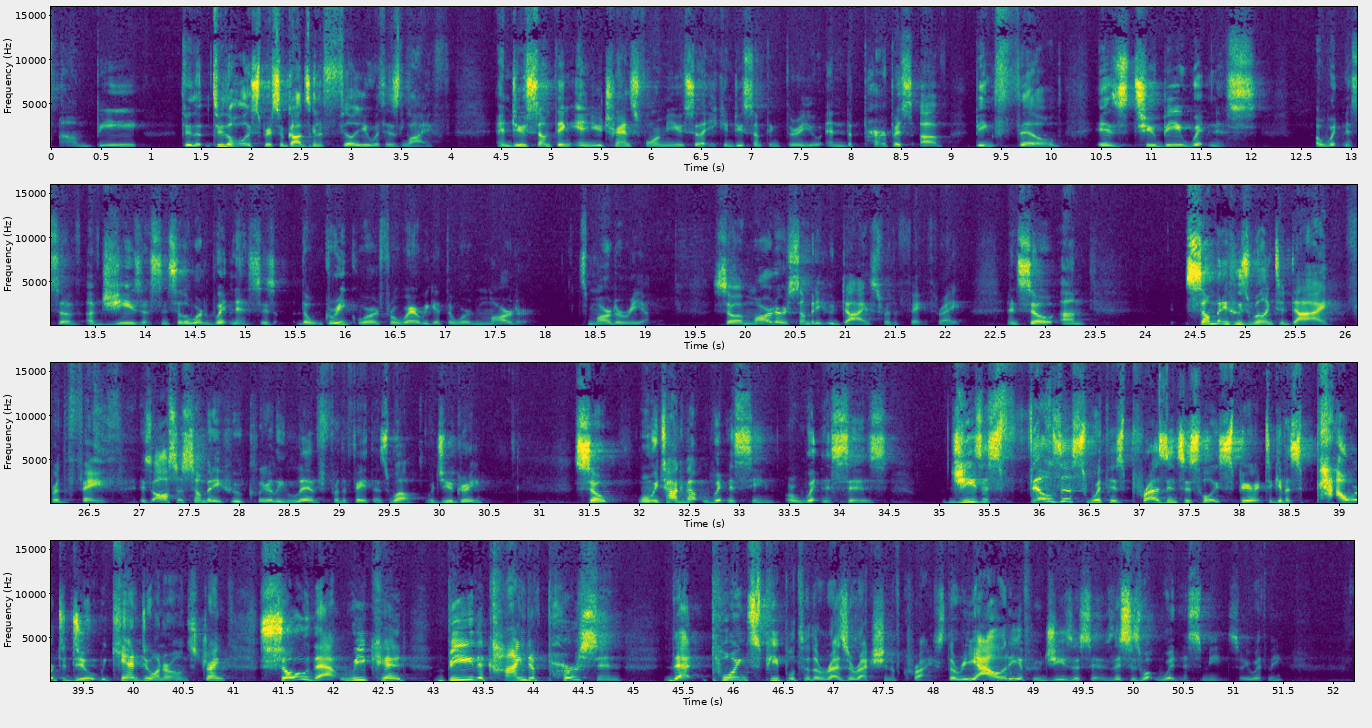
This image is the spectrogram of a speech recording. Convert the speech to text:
um, be through the, through the Holy Spirit. So, God's going to fill you with His life and do something in you, transform you so that He can do something through you. And the purpose of being filled is to be witness a witness of, of Jesus. And so the word witness is the Greek word for where we get the word martyr. It's martyria. So a martyr is somebody who dies for the faith, right? And so um, somebody who's willing to die for the faith is also somebody who clearly lived for the faith as well. Would you agree? So when we talk about witnessing or witnesses, Jesus fills us with his presence, his Holy Spirit, to give us power to do what we can't do on our own strength, so that we could be the kind of person that points people to the resurrection of Christ, the reality of who Jesus is. This is what witness means. Are you with me?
